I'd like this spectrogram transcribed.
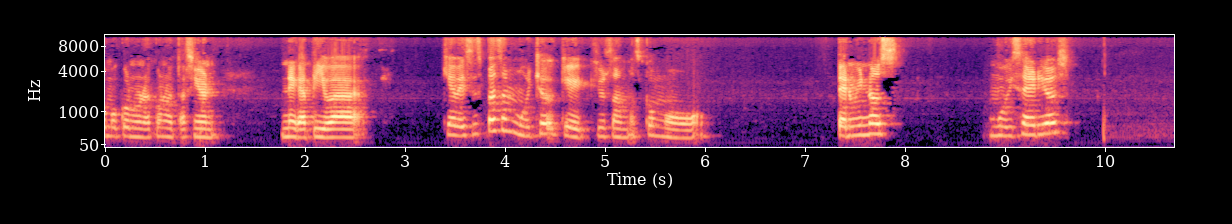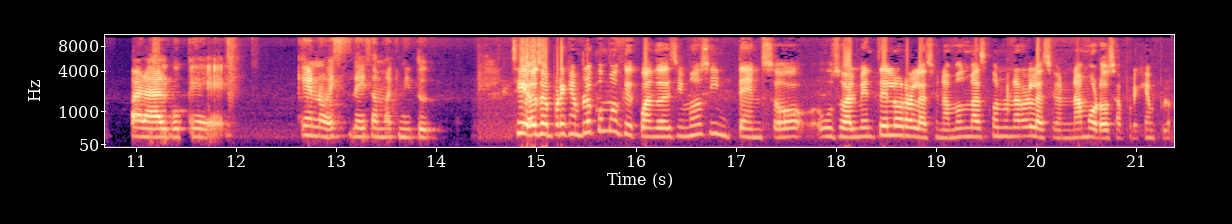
como con una connotación negativa, que a veces pasa mucho que, usamos como términos muy serios para algo que, que no es de esa magnitud. Sí, o sea, por ejemplo, como que cuando decimos intenso, usualmente lo relacionamos más con una relación amorosa, por ejemplo.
